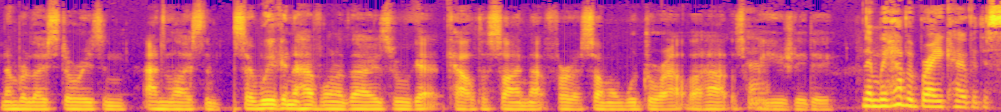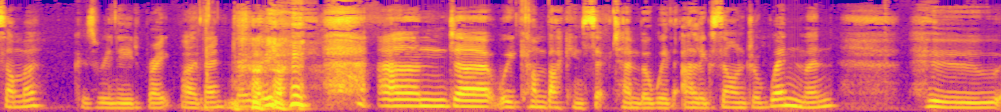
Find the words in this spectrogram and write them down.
a number of those stories and analysed them. So we're going to have one of those. We'll get Cal to sign that for us. Someone will draw out the hat. That's what we usually do. Then we have a break over the summer because we need a break by then, don't we? and uh, we come back in September with Alexandra Wenman, who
